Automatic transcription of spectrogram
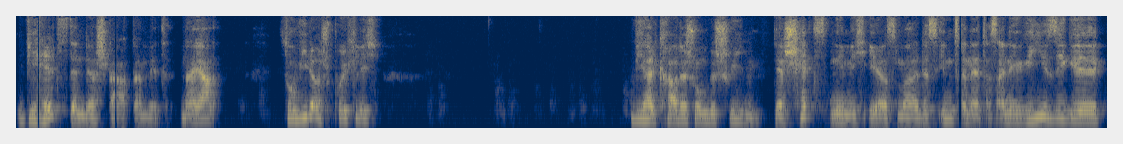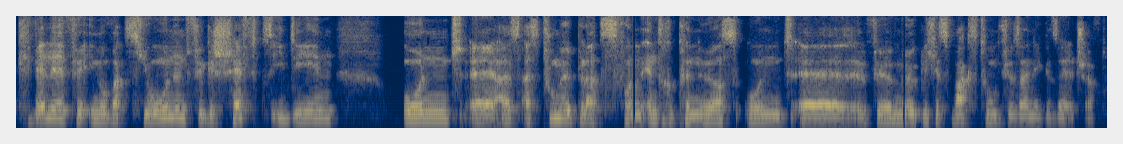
Wie hält's denn der Staat damit? Naja, so widersprüchlich wie halt gerade schon beschrieben. Der schätzt nämlich erstmal das Internet als eine riesige Quelle für Innovationen, für Geschäftsideen und äh, als, als Tummelplatz von Entrepreneurs und äh, für mögliches Wachstum für seine Gesellschaft.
